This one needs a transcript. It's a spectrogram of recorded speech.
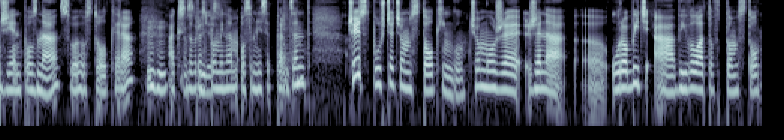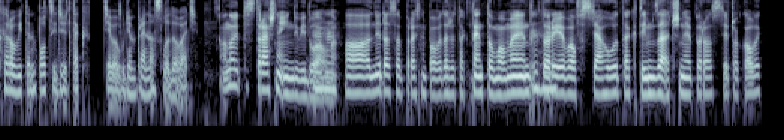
žien pozná svojho stalkera. Mm-hmm, Ak si 80. dobre spomínam, 80%. Čo je spúšťačom stalkingu? Čo môže žena uh, urobiť a vyvolá to v tom stalkerovi ten pocit, že tak teba budem prenasledovať? Ono je to strašne individuálne. Mm-hmm. A nedá sa presne povedať, že tak tento moment, mm-hmm. ktorý je vo vzťahu, tak tým začne proste čokoľvek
